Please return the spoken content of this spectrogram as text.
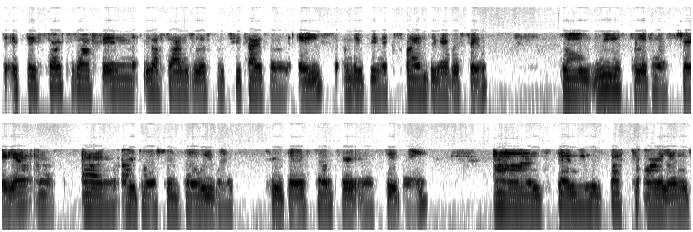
they started off in Los Angeles in 2008 and they've been expanding ever since. So we used to live in Australia and um, our daughter Zoe went to their centre in Sydney. And then we moved back to Ireland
